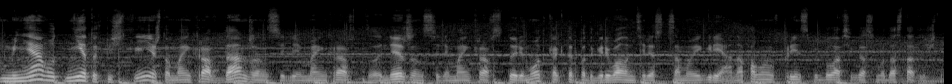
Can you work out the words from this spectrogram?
у меня вот нету впечатления, что Minecraft Dungeons или Minecraft Legends или Minecraft Story Mode как-то подогревал интерес к самой игре. Она, по-моему, в принципе, была всегда самодостаточной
